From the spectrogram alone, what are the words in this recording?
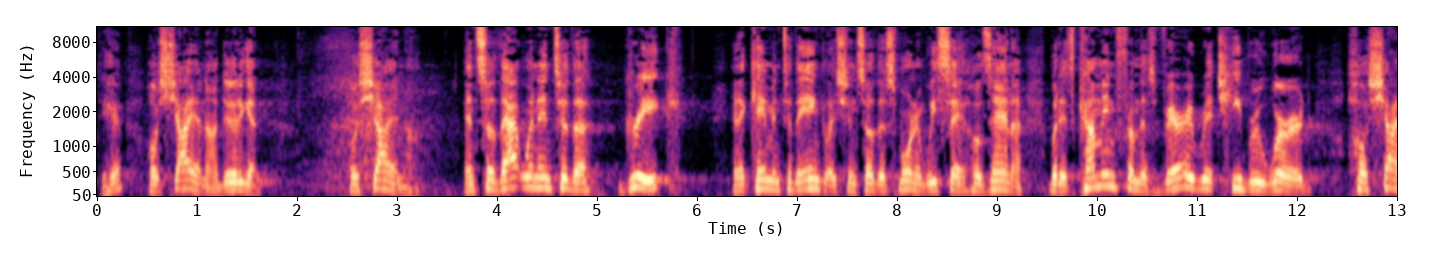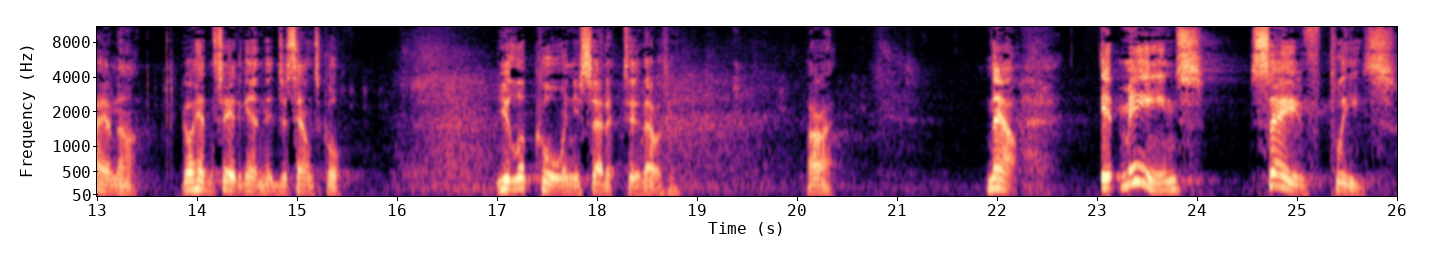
Do you hear? Hoshayana. Do it again. Hoshayana. And so that went into the Greek and it came into the English. And so this morning we say Hosanna, but it's coming from this very rich Hebrew word, Hoshayana. Go ahead and say it again. It just sounds cool. You look cool when you said it, too. That was. All right. Now, it means save, please.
